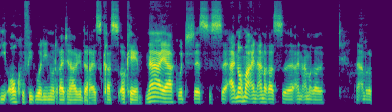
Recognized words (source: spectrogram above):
Die Orko-Figur, die nur drei Tage da ist, krass. Okay, naja, gut, das ist äh, nochmal ein anderes, äh, ein andere, eine andere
